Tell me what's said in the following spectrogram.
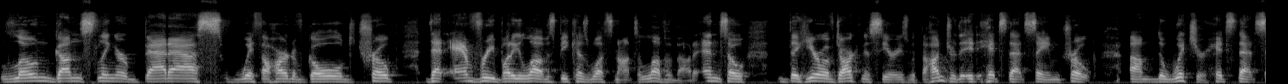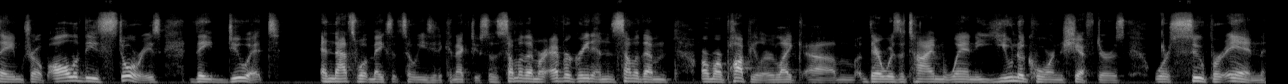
lone gunslinger badass with a heart of gold trope that everybody loves because what's not to love about it? And so the Hero of Darkness series with the Hunter, it hits that same trope. Um, the Witcher hits that same trope. All of these stories, they do it and that's what makes it so easy to connect to. So some of them are evergreen, and some of them are more popular. Like um, there was a time when unicorn shifters were super in,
